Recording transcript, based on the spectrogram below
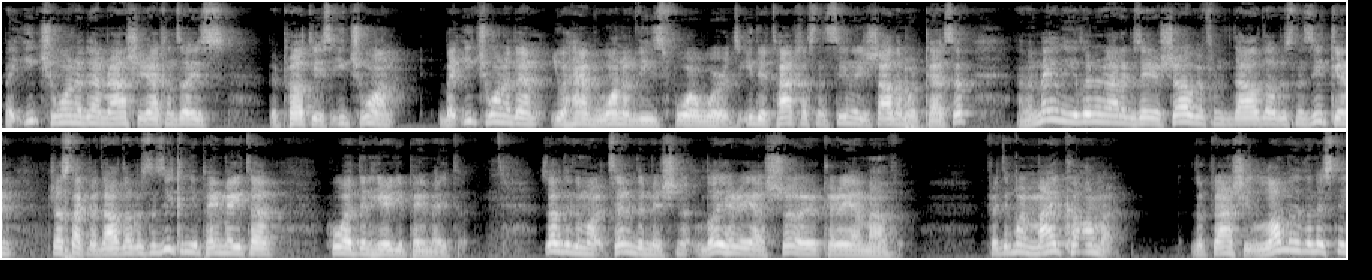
by each one of them, Rashi reckons the Beprotius, each one, by each one of them, you have one of these four words, either tachas, nesina, yishalem, or kesef. And Mamela, you learn out of Gzeir from the Dal Avis Nazikin, just like by Dal Avis Nazikin, you pay Meitab, who had been here, you pay Meitab. Zog the Gemara, it said in the Mishnah, Lo Harei Ashur Karei Amav. For the Gemara, Mai Ka'amar. Zog Rashi, Lomli the Mishnah.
